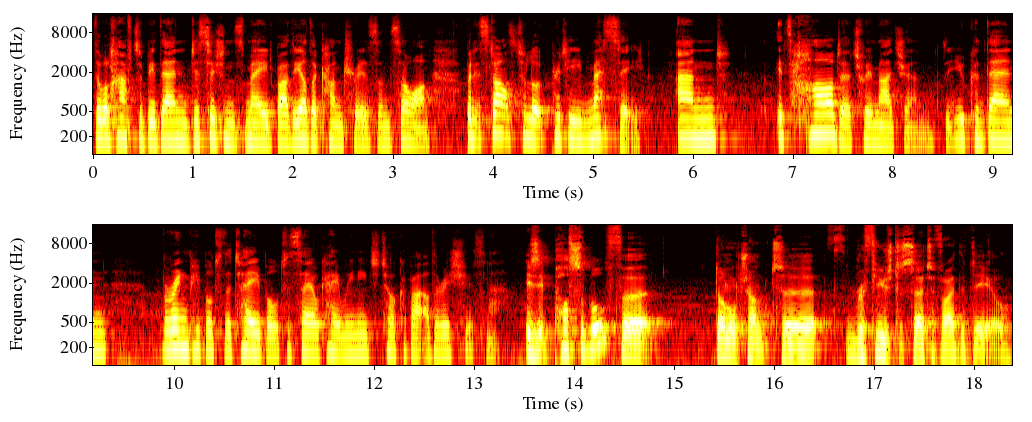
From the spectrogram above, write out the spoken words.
there will have to be then decisions made by the other countries and so on. But it starts to look pretty messy, and it's harder to imagine that you could then bring people to the table to say, okay, we need to talk about other issues now. Is it possible for Donald Trump to refuse to certify the deal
